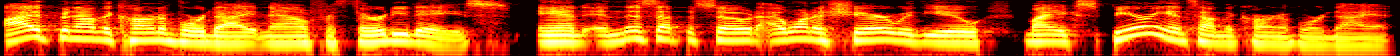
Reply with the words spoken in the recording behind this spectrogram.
I've been on the carnivore diet now for 30 days. And in this episode, I want to share with you my experience on the carnivore diet,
